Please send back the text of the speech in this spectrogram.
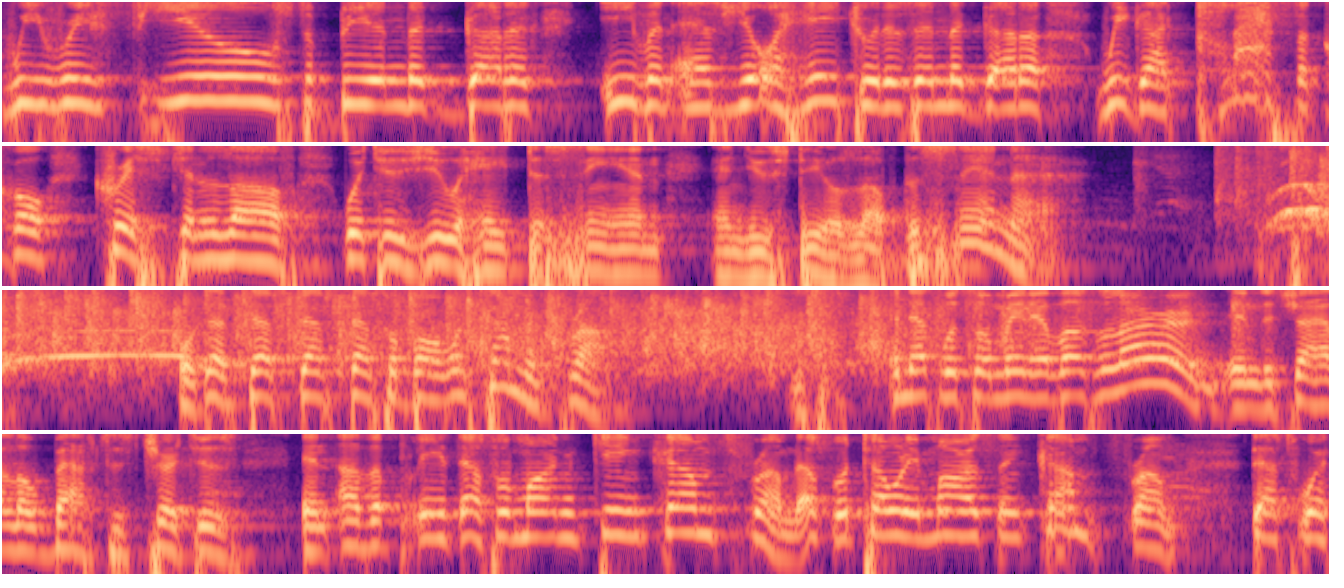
We refuse to be in the gutter, even as your hatred is in the gutter. We got classical Christian love, which is you hate the sin and you still love the sinner. Oh, that's, that's, that's, that's where Baldwin's coming from. And that's what so many of us learned in the Shiloh Baptist churches and other places. That's where Martin King comes from. That's where Toni Morrison comes from. That's where,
